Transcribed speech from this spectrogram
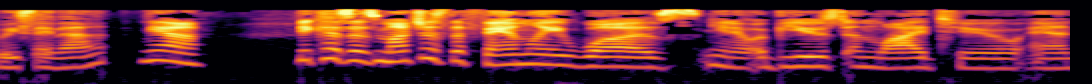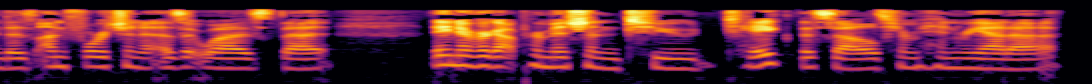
Can we say that? Yeah. Because as much as the family was, you know, abused and lied to, and as unfortunate as it was that they never got permission to take the cells from Henrietta,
